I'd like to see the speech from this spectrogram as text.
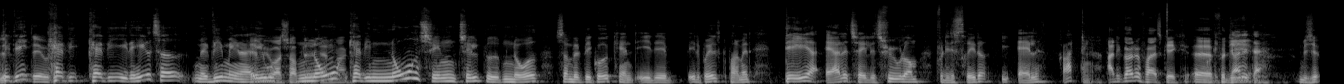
vi, det det, Det jo kan, vi, kan vi i det hele taget, men vi mener vi EU, også oplevet i nogen, kan vi nogensinde tilbyde dem noget, som vil blive godkendt i det, i det britiske parlament? Det er jeg ærligt talt i tvivl om, fordi det strider i alle retninger. Nej, det gør det faktisk ikke. Øh, fordi, gør det da. Hvis jeg,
